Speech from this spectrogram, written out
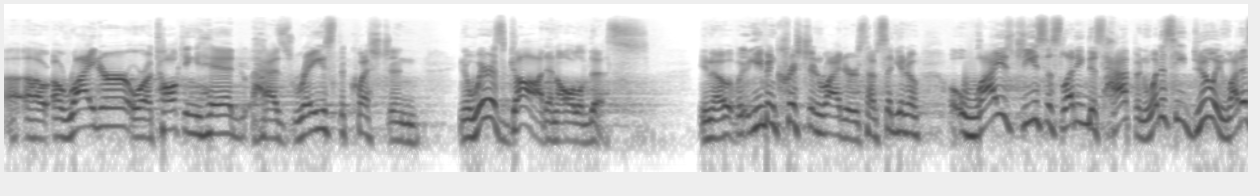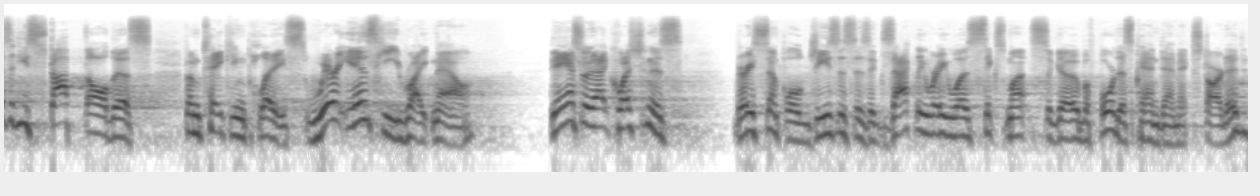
a, a writer or a talking head has raised the question, you know, where is God in all of this? You know, even Christian writers have said, you know, why is Jesus letting this happen? What is he doing? Why doesn't he stop all this from taking place? Where is he right now? The answer to that question is very simple. Jesus is exactly where he was six months ago before this pandemic started.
